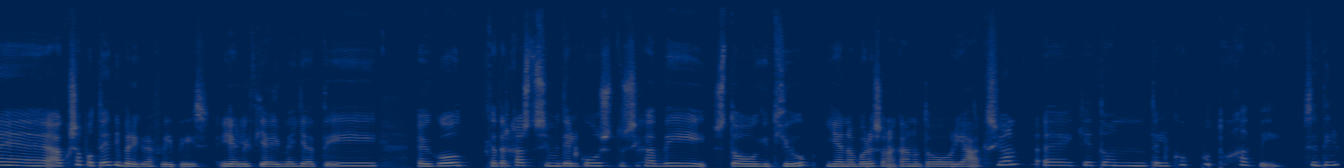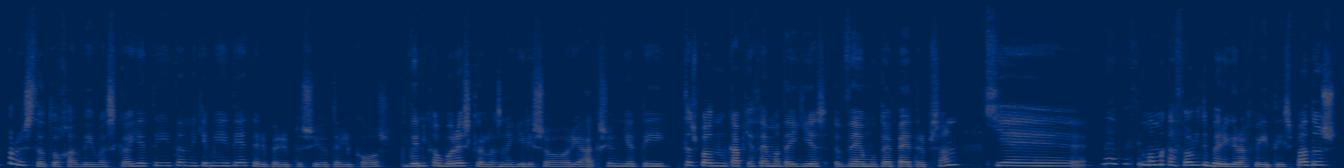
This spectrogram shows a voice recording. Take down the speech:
ε, άκουσα ποτέ την περιγραφή της, η αλήθεια είναι, γιατί εγώ καταρχάς τους ημιτελικούς τους είχα δει στο YouTube για να μπορέσω να κάνω το reaction ε, και τον τελικό που το είχα δει. Στην τηλεόραση θα το είχα δει βασικά, γιατί ήταν και μια ιδιαίτερη περίπτωση ο τελικός, που δεν είχα μπορέσει κιόλας να γυρίσω reaction, γιατί τέλος πάντων κάποια θέματα υγείας δεν μου το επέτρεψαν. Και ναι, δεν θυμάμαι καθόλου την περιγραφή της. Πάντως,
